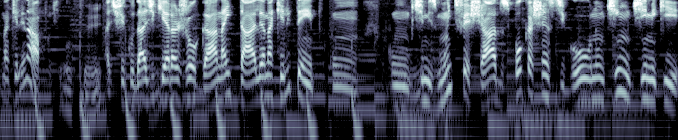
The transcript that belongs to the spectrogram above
naquele Napoli. A dificuldade que era jogar na Itália naquele tempo, com, com times muito fechados, pouca chance de gol, não tinha um time que,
